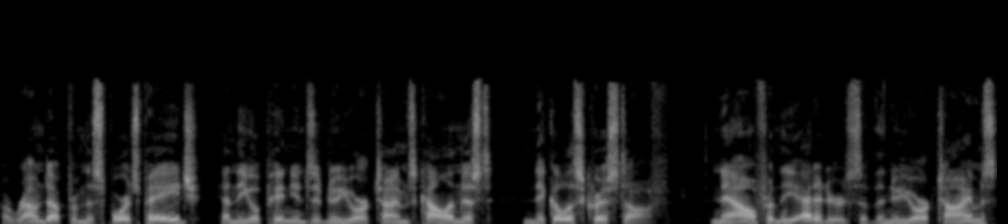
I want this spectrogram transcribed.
a roundup from the sports page, and the opinions of New York Times columnist Nicholas Kristof. Now, from the editors of the New York Times,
